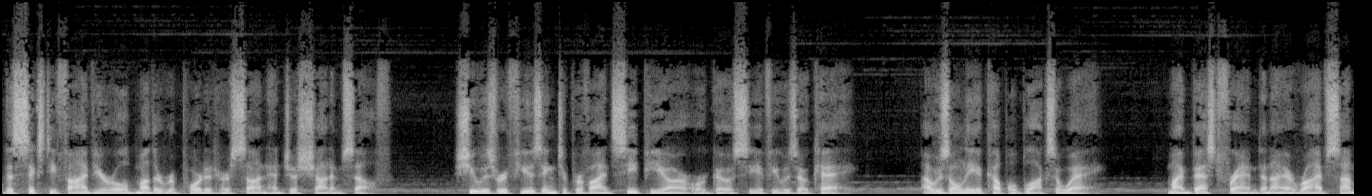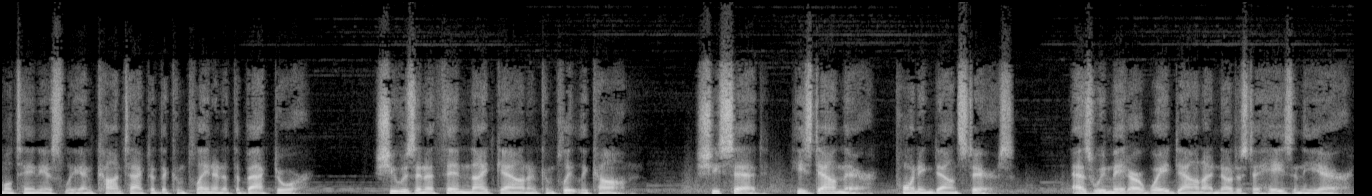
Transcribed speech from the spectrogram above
The 65 year old mother reported her son had just shot himself. She was refusing to provide CPR or go see if he was okay. I was only a couple blocks away. My best friend and I arrived simultaneously and contacted the complainant at the back door. She was in a thin nightgown and completely calm. She said, He's down there, pointing downstairs. As we made our way down, I noticed a haze in the air,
